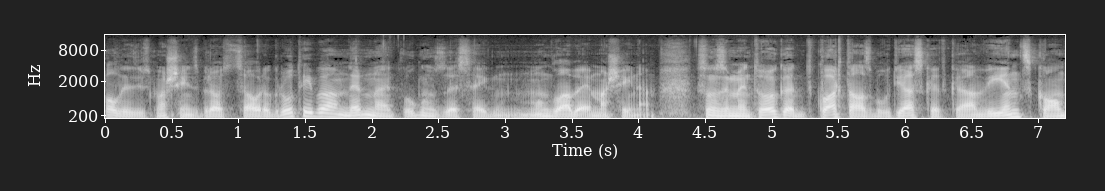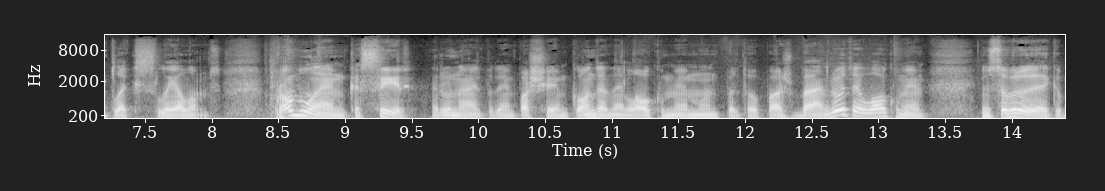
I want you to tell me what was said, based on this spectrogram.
palīdzības mašīnas brauc cauri grūtībām, nerunājot par ugunsdzēsēju un glābēju mašīnām. Tas nozīmē, to, ka kvartāls būtu jāskata kā viens komplekss lielums. Problēma, kas ir, runājot par tiem pašiem konteineru laukumiem un par to pašu bērnu rotaļu laukumiem, jūs saprotat, ka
